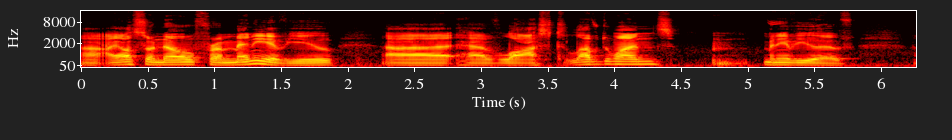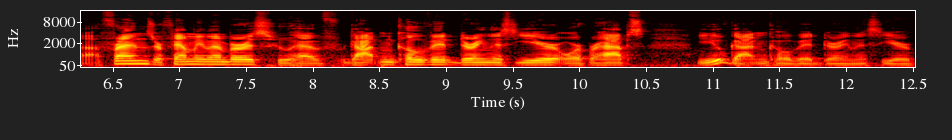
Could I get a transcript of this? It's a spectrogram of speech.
Uh, I also know from many of you uh, have lost loved ones. many of you have uh, friends or family members who have gotten COVID during this year, or perhaps you've gotten COVID during this year.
